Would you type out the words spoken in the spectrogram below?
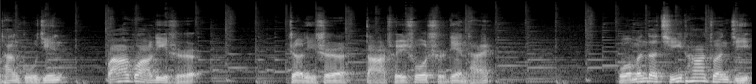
谈古今，八卦历史。这里是大锤说史电台。我们的其他专辑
